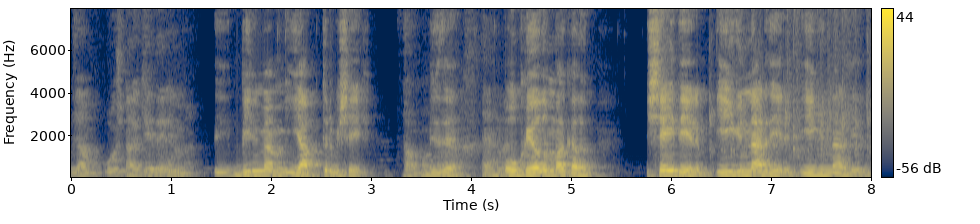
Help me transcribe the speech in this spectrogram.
Hocam boşnak edelim mi? Bilmem yaptır bir şey Tamam. bize. Okuyalım bakalım. Şey diyelim. iyi günler diyelim. İyi günler diyelim.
